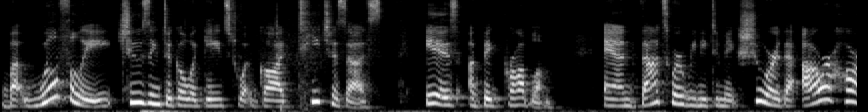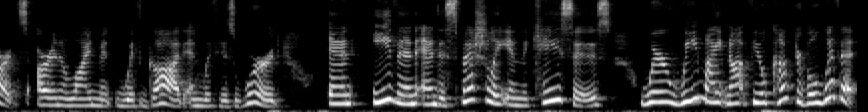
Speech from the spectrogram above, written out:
But willfully choosing to go against what God teaches us is a big problem. And that's where we need to make sure that our hearts are in alignment with God and with His Word. And even and especially in the cases where we might not feel comfortable with it.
